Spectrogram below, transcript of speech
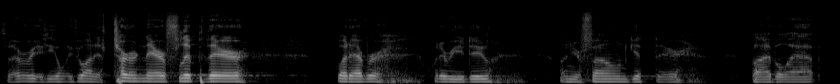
So, every, if, you, if you want to turn there, flip there, whatever, whatever you do on your phone, get their Bible app.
